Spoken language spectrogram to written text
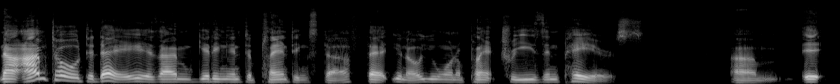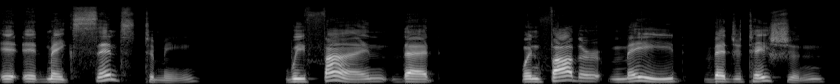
now i'm told today as i'm getting into planting stuff that you know you want to plant trees in pairs um, it, it, it makes sense to me. We find that when Father made vegetation,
